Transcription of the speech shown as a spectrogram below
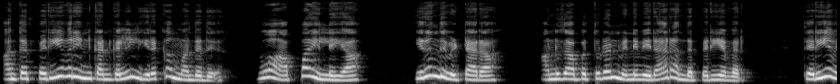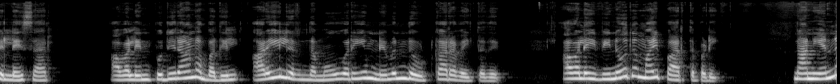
அந்த பெரியவரின் கண்களில் இரக்கம் வந்தது. ஓ அப்பா இல்லையா? இறந்து விட்டாரா? அனுதாபத்துடன் வினவிறார் அந்த பெரியவர். தெரியவில்லை சார். அவளின் புதிரான பதில் அறையில் இருந்த மூவரையும் நிமிர்ந்து உட்கார வைத்தது. அவளை வினோதமாய் பார்த்தபடி நான் என்ன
